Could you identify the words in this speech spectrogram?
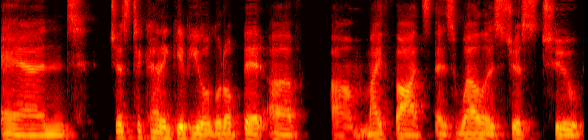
And just to kind of give you a little bit of um, my thoughts as well as just to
